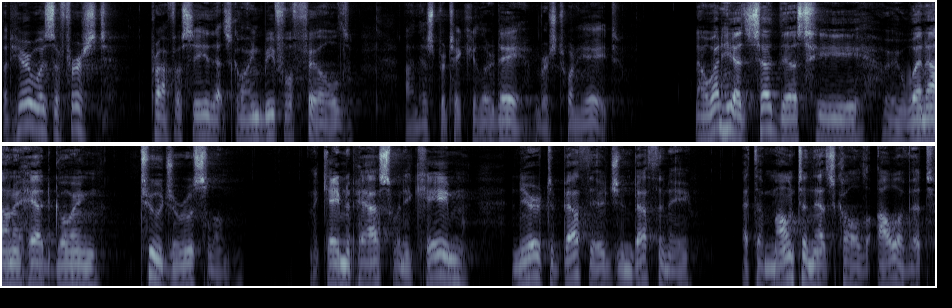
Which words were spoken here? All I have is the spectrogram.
But here was the first prophecy that's going to be fulfilled on this particular day, verse 28. Now, when he had said this, he went on ahead going to Jerusalem. And it came to pass when he came near to Bethphage in Bethany, at the mountain that's called Olivet,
